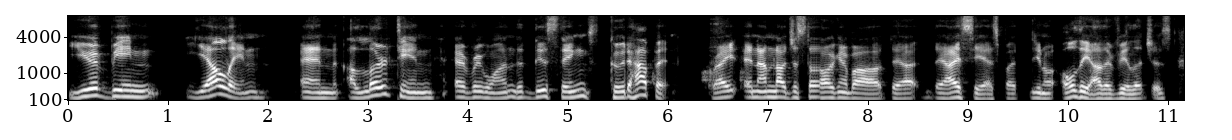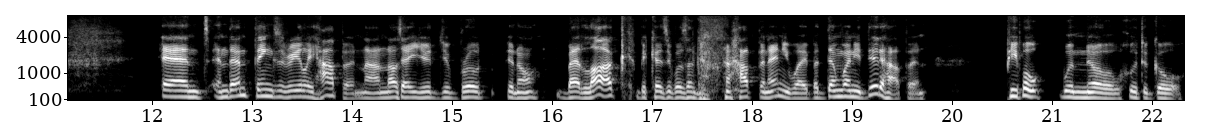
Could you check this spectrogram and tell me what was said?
you have been yelling and alerting everyone that these things could happen right and i'm not just talking about the the ics but you know all the other villages and and then things really happen. Now, I'm not saying you you brought you know bad luck because it wasn't going to happen anyway. But then when it did happen, people would know who to go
